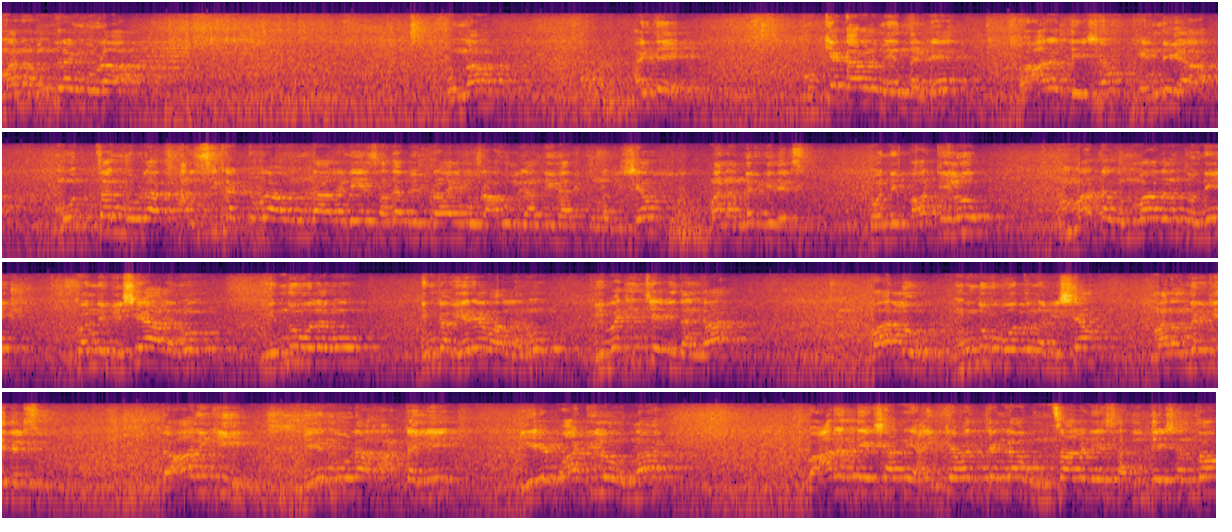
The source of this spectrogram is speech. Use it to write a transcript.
మనందరం కూడా ఉన్నాం. అయితే ముఖ్య కారణం ఏంటంటే భారతదేశం ఇండియా మొత్తం కూడా కలిసికట్టుగా ఉండాలనే సదభిప్రాయం రాహుల్ గాంధీ గారికి ఉన్న విషయం మనందరికీ తెలుసు. కొన్ని పార్టీలు మత ఉన్మాదంతో కొన్ని విషయాలను హిందువులను ఇంకా వేరే వాళ్ళను విభజించే విధంగా వాళ్ళు ముందుకు పోతున్న విషయం మనందరికీ తెలుసు. దానికి మేము కూడా హర్ట్ అయ్యి ఏ పార్టీలో ఉన్నా భారతదేశాన్ని ఐక్యవత్యంగా ఉంచాలనే సదుద్దేశంతో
